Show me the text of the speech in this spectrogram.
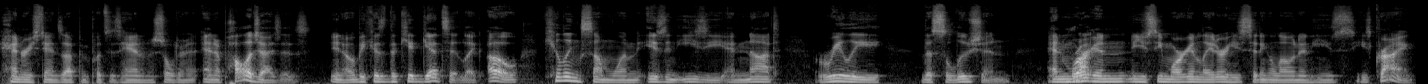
Henry stands up and puts his hand on his shoulder and, and apologizes. You know, because the kid gets it, like, oh, killing someone isn't easy and not really the solution. And Morgan, you see Morgan later, he's sitting alone and he's he's crying,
